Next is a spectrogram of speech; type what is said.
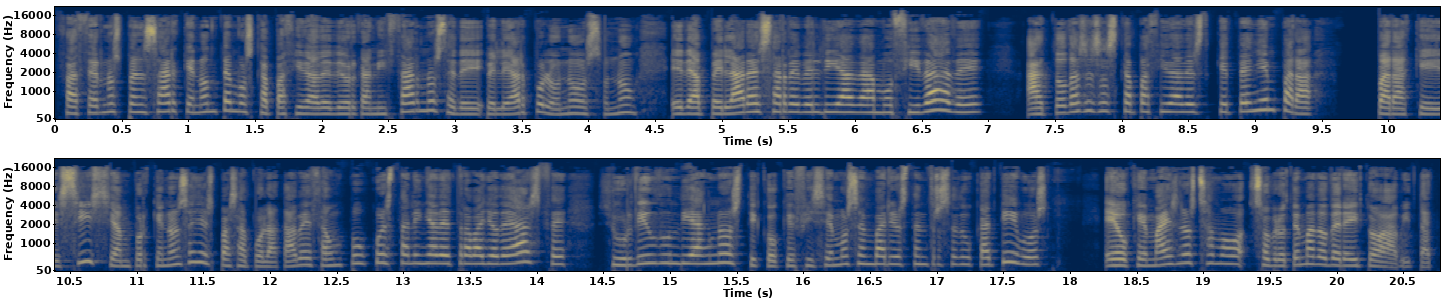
facernos pensar que non temos capacidade de organizarnos e de pelear polo noso, non? E de apelar a esa rebeldía da mocidade, a todas esas capacidades que teñen para para que exixan, porque non se lles pasa pola cabeza. Un pouco esta liña de traballo de ASFE xurdiu dun diagnóstico que fixemos en varios centros educativos é o que máis nos chamou sobre o tema do dereito ao hábitat,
